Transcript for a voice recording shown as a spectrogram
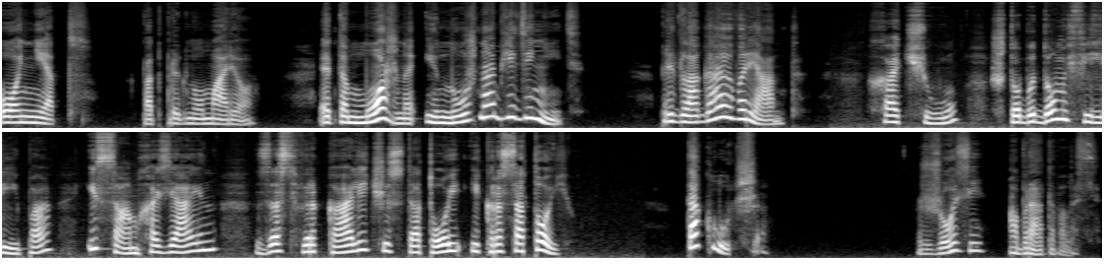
«О, нет!» — подпрыгнул Марио. «Это можно и нужно объединить. Предлагаю вариант. Хочу, чтобы дом Филиппа и сам хозяин засверкали чистотой и красотой. Так лучше. Жози обрадовалась.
